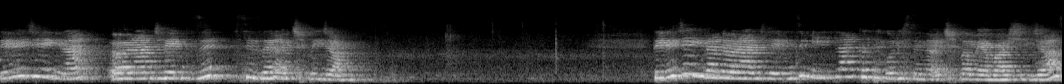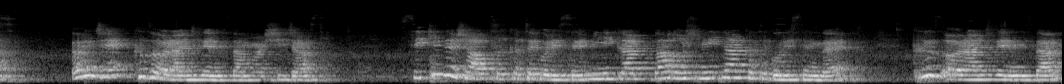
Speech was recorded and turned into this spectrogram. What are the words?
dereceye giren öğrencilerimizi sizlere açıklayacağım. Dereceye giren öğrencilerimizi minikler kategorisinde açıklamaya başlayacağız. Önce kız öğrencilerimizden başlayacağız. 8 yaş altı kategorisi, minikler, daha doğrusu minikler kategorisinde kız öğrencilerimizden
